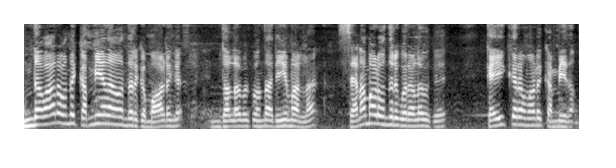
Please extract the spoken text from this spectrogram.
இந்த வாரம் வந்து கம்மியாக தான் வந்திருக்கு மாடுங்க. இந்த அளவுக்கு வந்து அதிகமாக இல்லை. சென மாடு வந்திருக்கு ஒரு அளவுக்கு. மாடு கம்மி தான்.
